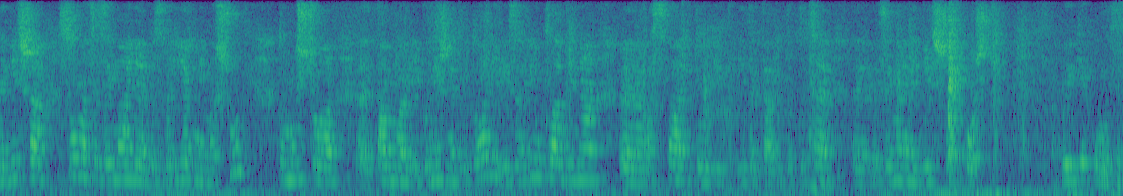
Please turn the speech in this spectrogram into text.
Найбільша сума це займає безбар'єрний маршрут, тому що е, там і пониження тротуарів, і взагалі укладення асфальту і, і так далі. Тобто це займає найбільше коштів. По яких вулицях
